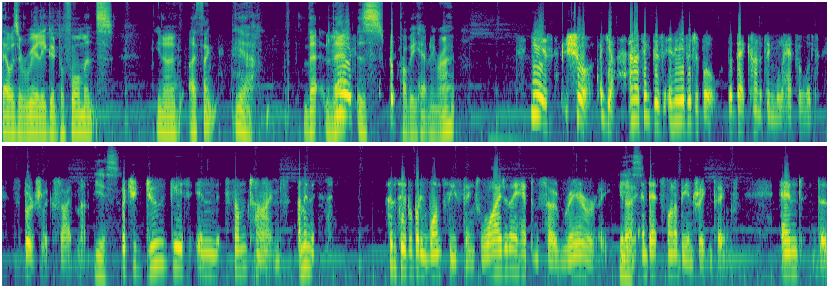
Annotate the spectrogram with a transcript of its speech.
"That was a really good performance." You know, I think yeah, that that Yes, is probably happening, right? Yes, sure, yeah, and I think there's inevitable that that kind of thing will happen with spiritual excitement. Yes. But you do get in sometimes. I mean, since everybody wants these things, why do they happen so rarely? You know, Yes. and that's one of the intriguing things. And the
